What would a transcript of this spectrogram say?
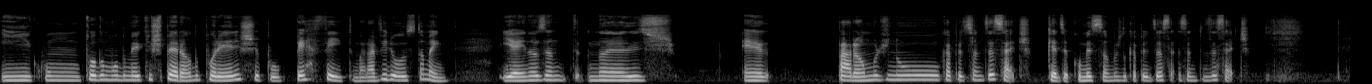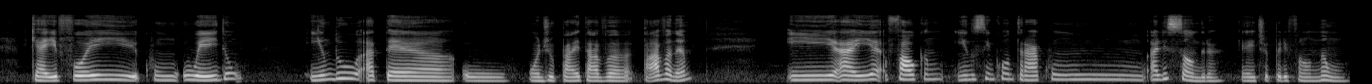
E com todo mundo meio que esperando por eles, tipo, perfeito, maravilhoso também. E aí nós, nós é, paramos no capítulo 117. Quer dizer, começamos no capítulo 117. Que aí foi com o Aidon indo até o onde o pai tava, tava, né? E aí Falcon indo se encontrar com a Alessandra. E aí, tipo, ele falando, não,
